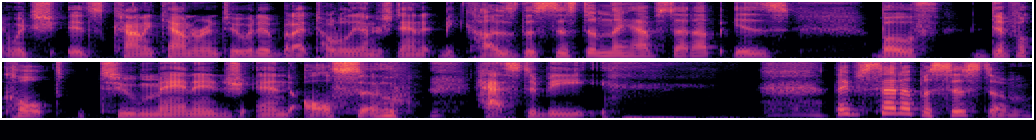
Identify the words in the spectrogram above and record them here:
which is kind of counterintuitive, but I totally understand it because the system they have set up is both difficult to manage and also has to be. They've set up a system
